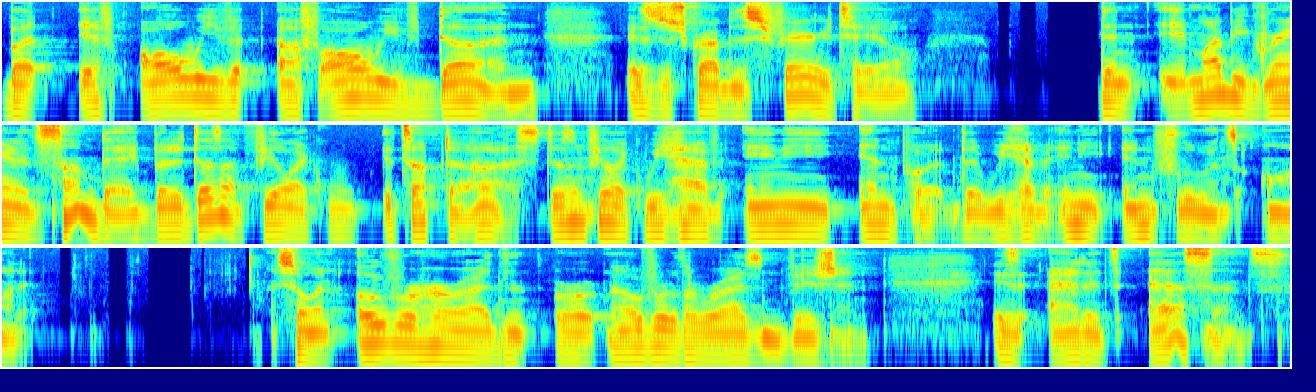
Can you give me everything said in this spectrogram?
But if all we've if all we've done is describe this fairy tale, then it might be granted someday, but it doesn't feel like it's up to us. It doesn't feel like we have any input, that we have any influence on it. So an over horizon or an over the horizon vision is at its essence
